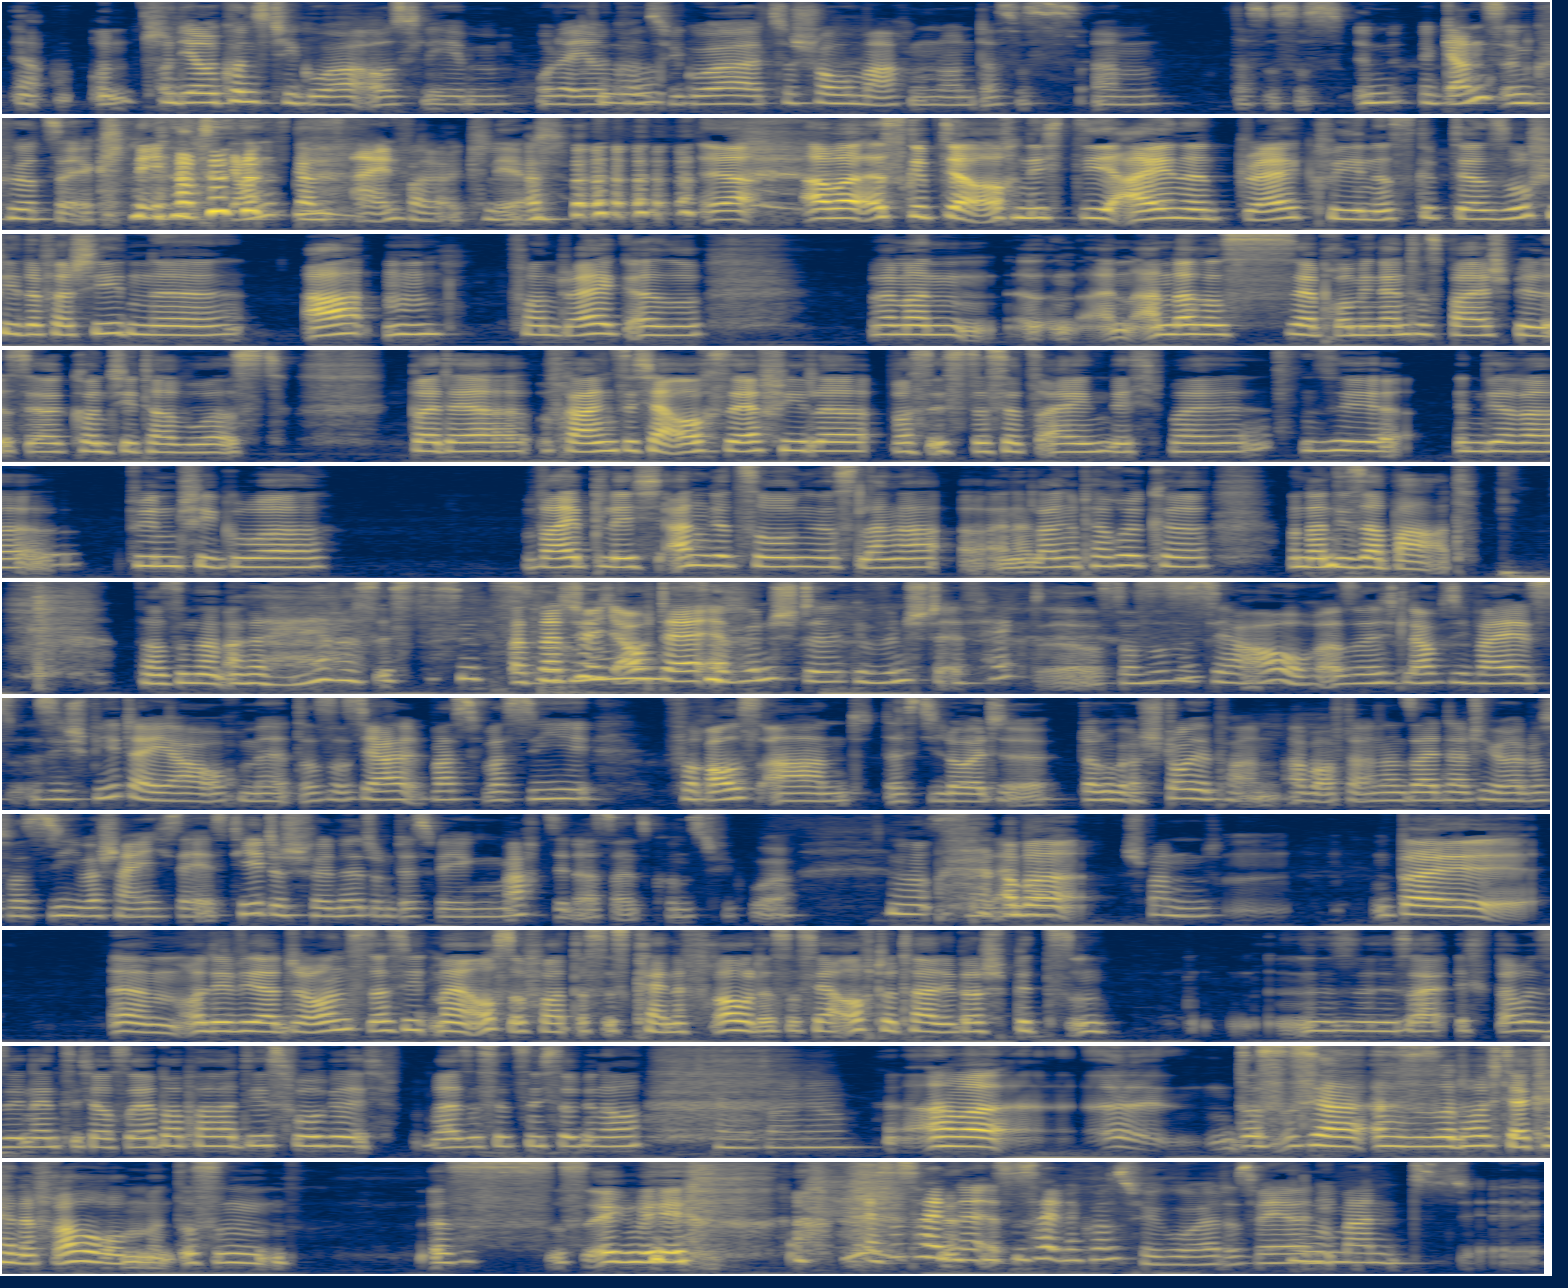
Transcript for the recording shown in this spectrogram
Ja, und, und ihre Kunstfigur ausleben oder ihre Genau. Kunstfigur zur Show machen. Und das ist, ähm, das ist es in, ganz in Kürze erklärt, ganz, ganz einfach erklärt. Ja, aber es gibt ja auch nicht die eine Drag Queen. Es gibt ja so viele verschiedene Arten von Drag. Also, wenn man äh, ein anderes sehr prominentes Beispiel ist ja Conchita Wurst. Bei der fragen sich ja auch sehr viele, was ist das jetzt eigentlich, weil sie in ihrer Bühnenfigur weiblich angezogen ist, lange, eine lange Perücke und dann dieser Bart. Da sind dann alle, hä, was ist das jetzt? Was natürlich auch der erwünschte, gewünschte Effekt ist. Das ist es ja auch. Also ich glaube, sie weiß, sie spielt da ja auch mit. Das ist ja was, was sie vorausahnt, dass die Leute darüber stolpern. Aber auf der anderen Seite natürlich auch etwas, was sie wahrscheinlich sehr ästhetisch findet und deswegen macht sie das als Kunstfigur. Ja. Das halt Aber spannend. bei ähm, Olivia Jones, da sieht man ja auch sofort, das ist keine Frau, das ist ja auch total überspitzt und sie, ich glaube, sie nennt sich auch selber Paradiesvogel. Ich weiß es jetzt nicht so genau. Kann sein, ja. Aber äh, das ist ja, also so läuft ja keine Frau rum. Und das sind das ist, ist, irgendwie. es ist halt eine, es ist halt eine Kunstfigur. Das wäre ja. niemand,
